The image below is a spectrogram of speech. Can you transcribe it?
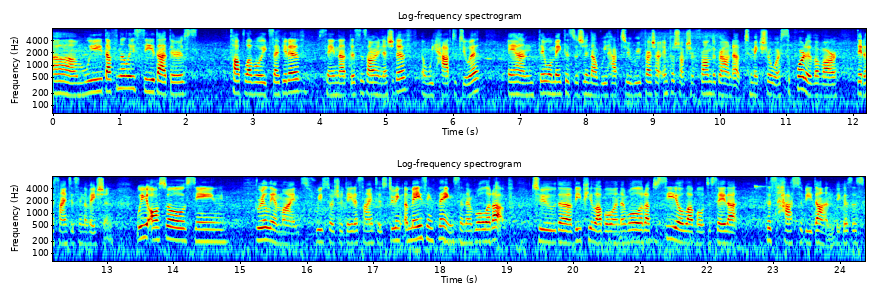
Um, we definitely see that there's top level executive saying that this is our initiative and we have to do it. And they will make the decision that we have to refresh our infrastructure from the ground up to make sure we're supportive of our data scientist innovation. We also seen brilliant minds, researcher, data scientists doing amazing things and then roll it up to the VP level and then roll it up to CEO level to say that this has to be done because it's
